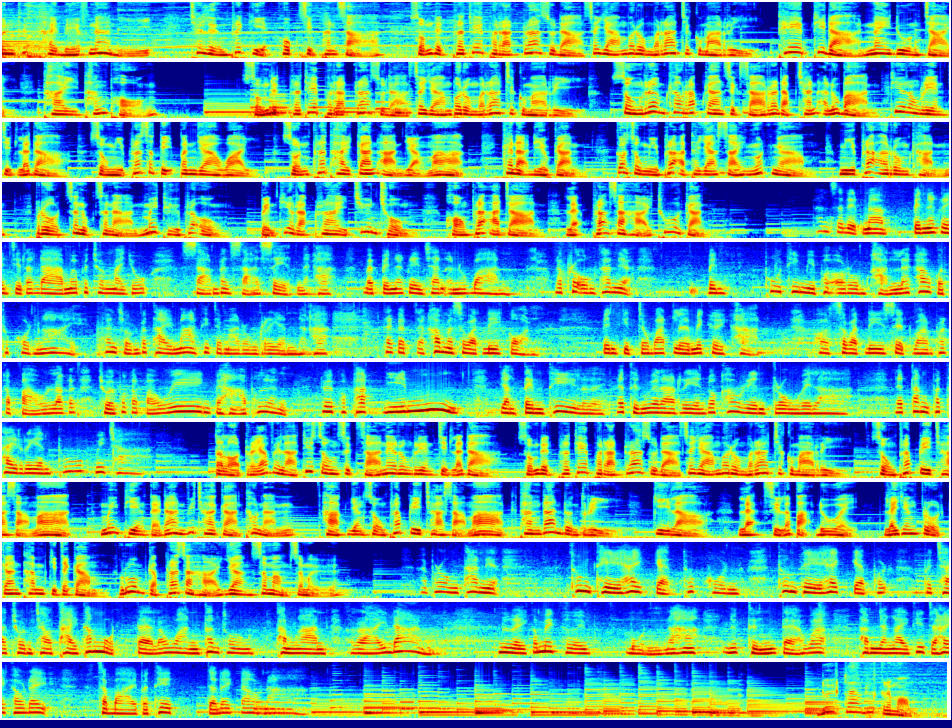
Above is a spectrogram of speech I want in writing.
บันทึกไทยเบฟหน้านี้ เฉลิมพระเกียรติ 60 พรรษา สมเด็จพระเทพรัตนราชสุดาสยามบรมราชกุมารี เทพธิดาในดวงใจ ไทยทั้งผอง สมเด็จพระเทพรัตนราชสุดาสยามบรมราชกุมารีทรงเริ่มเข้ารับการศึกษาระดับชั้นอนุบาลที่โรงเรียนจิตรลดา ทรงมีพระสติปัญญาไวสนพระไทยการอ่านอย่างมาก ขณะเดียวกันก็ทรงมีพระอัธยาศัยงดงาม มีพระอารมณ์ขัน โปรดสนุกสนานไม่ถือพระองค์ เป็นที่รักใคร่ชื่นชมของพระอาจารย์ และพระสหายทั่วกัน ท่านเสด็จมาเป็นนักเรียนจิตรดาเมื่อพระชนมายุ3พรรษาเศษนะคะมาเป็นนักเรียนชั้นอนุบาล และพระองค์ท่านเนี่ยเป็นผู้ที่มีพระอารมณ์ขันและเข้ากับทุกคนง่าย ท่านสนพระทัยมากที่จะมาโรงเรียนนะคะท่านก็จะเข้ามาสวัสดีก่อน เป็นกิจวัตรเลยไม่เคยขาด พอสวัสดีเสร็จวางพระกระเป๋า แล้วก็ช่วยพระกระเป๋าวิ่งไปหาเพื่อน ด้วยพระพักยิ้มอย่างเต็มที่เลย และถึงเวลาเรียนก็เข้าเรียนตรงเวลา และตั้งพระไทยเรียนทุกวิชา ตลอดระยะเวลาที่ทรงศึกษาในโรงเรียนจิตรดา สมเด็จพระเทพรัตนราชสุดาสยามบรมราชกุมารีทรงพระปรีชาสามารถ ไม่เพียงแต่ด้านวิชาการเท่านั้น หากยังทรงพระปรีชาสามารถทางด้านดนตรี กีฬา และศิลปะด้วย และยังโปรดการทำกิจกรรม ร่วมกับพระสหายอย่างสม่ำเสมอ พระองค์ท่านเนี่ยทุ่มเทให้แก่ทุกคน ทุ่มเทให้แก่ประประชาชนชาวไทยทั้งหมด แต่ละวันท่านทรงทำงานหลายด้าน เหนื่อยก็ไม่เคยบ่นนะคะนึกถึงแต่ว่าทำยังไงที่จะให้เขาได้สบายประเทศจะได้ก้าวหน้าด้วยเกล้าวด้วยกระหม่อม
